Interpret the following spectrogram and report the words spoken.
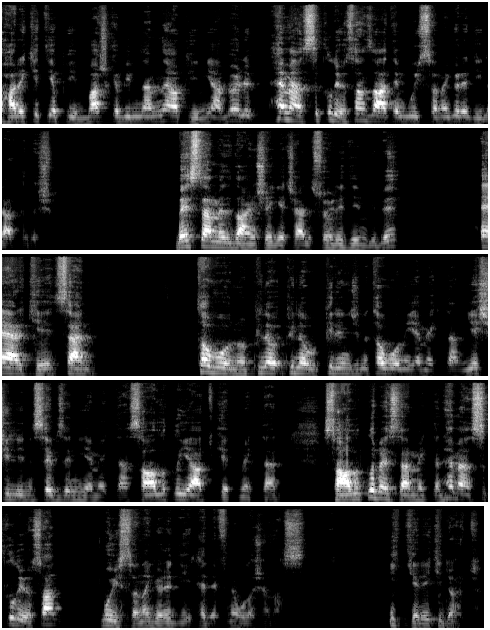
hareket yapayım, başka bilmem ne yapayım. Ya böyle hemen sıkılıyorsan zaten bu iş sana göre değil arkadaşım. Beslenmede de aynı şey geçerli söylediğim gibi. Eğer ki sen tavuğunu, pilav, pilavı, pirincini, tavuğunu yemekten, yeşilliğini, sebzeni yemekten, sağlıklı yağ tüketmekten, sağlıklı beslenmekten hemen sıkılıyorsan bu iş sana göre değil. Hedefine ulaşamazsın. İlk kere 2 4.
